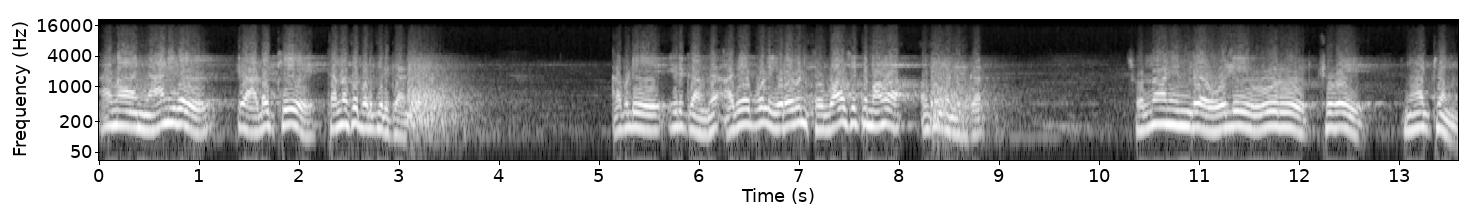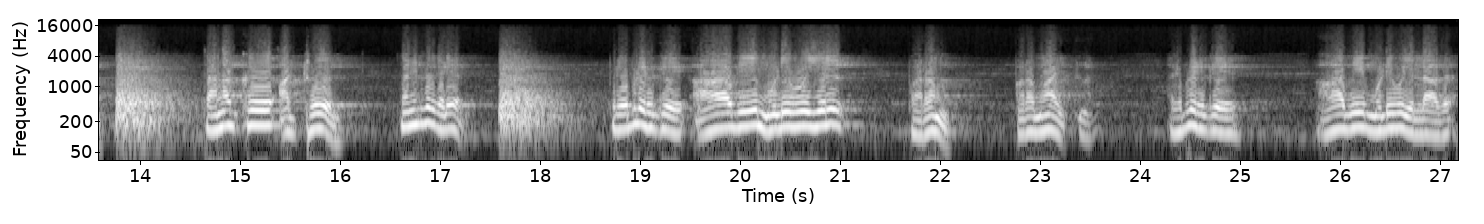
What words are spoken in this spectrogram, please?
ஆனால் ஆனா ஞானிகள் இதை அடக்கி தன்னசப்படுத்தியிருக்காங்க அப்படி இருக்காங்க. அதே போல இறைவன் செவ்வாசித்தமாக வசம் பண்ணியிருக்கார். சொல்லான் என்ற ஒலி ஊறு சுவை நாற்றம் தனக்கு அற்று. தனித்தது கிடையாது. இப்படி எப்படி இருக்கு? ஆதி முடிவுயில் பரம் பரமாய் அது எப்படி இருக்கு? ஆதி முடிவு இல்லாத.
